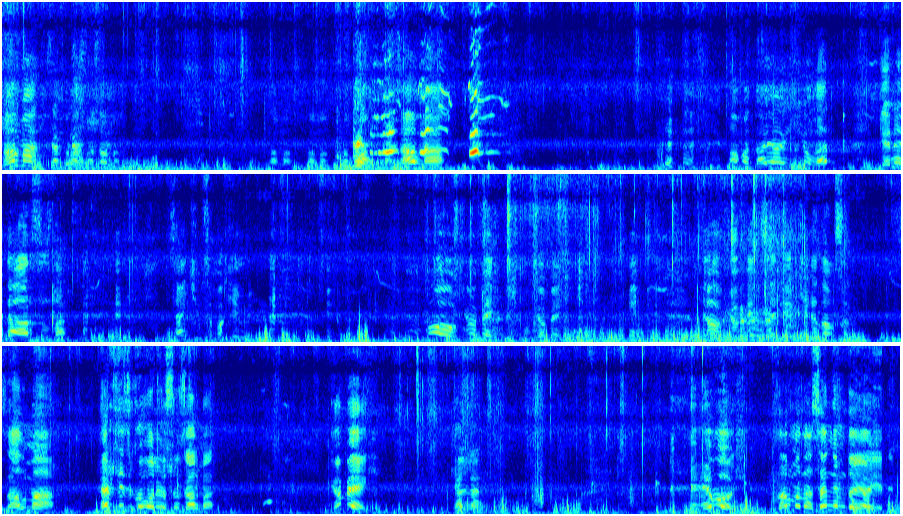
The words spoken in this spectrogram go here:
Salma, sen bulaşma salma. Tamam, tamam, tamam. Salma. Ama dayağı yiyorlar, gene de arsızlar. Sen kimsin bakayım bir? Oo bu göbek. ya göbek sen erkek adamsın. Salma. Herkesi kovalıyorsun Salma. Göbek. Gel lan. Evoş. Zalmadan sen de mi dayağı yedin?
